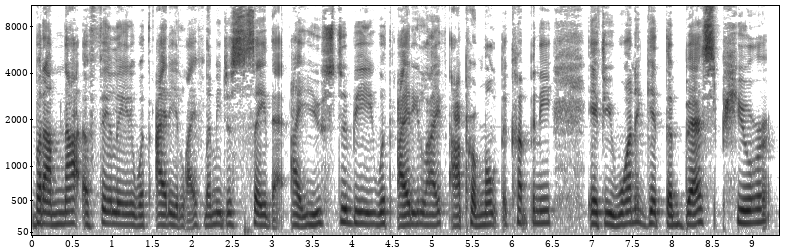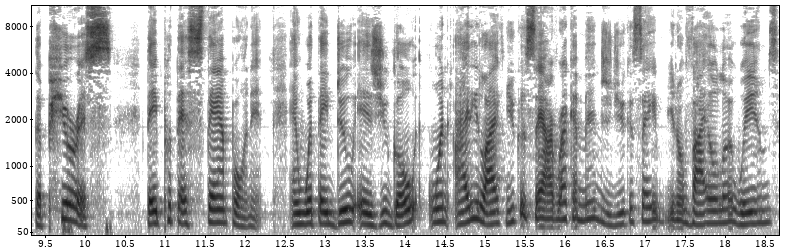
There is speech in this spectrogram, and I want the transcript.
but I'm not affiliated with ID Life. Let me just say that. I used to be with ID Life. I promote the company. If you want to get the best pure, the purest, they put their stamp on it. And what they do is you go on ID Life. You could say I recommended you. You could say, you know, Viola Williams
